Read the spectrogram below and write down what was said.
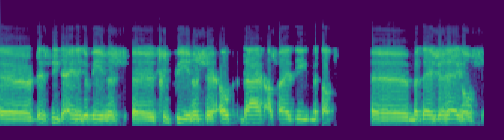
uh, dit is niet de enige virus, uh, griepvirus. ook daar, als wij die met, dat, met deze regels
